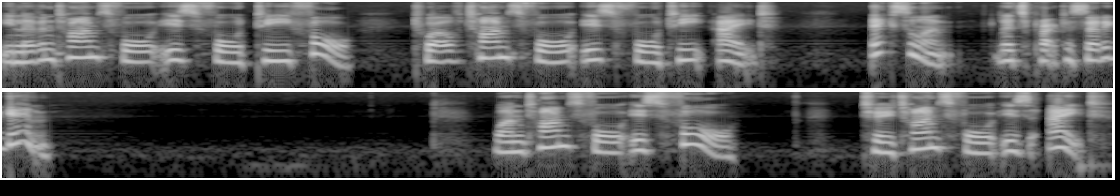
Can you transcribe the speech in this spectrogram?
11 times 4 is 44. 12 times 4 is 48. Excellent. Let's practice that again. 1 times 4 is 4. 2 times 4 is 8.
